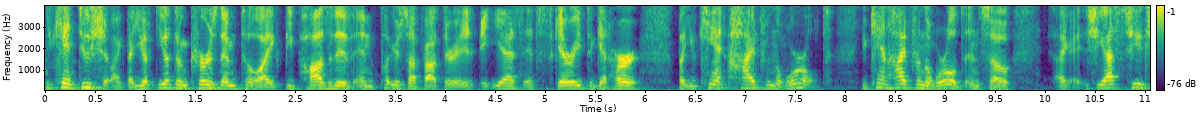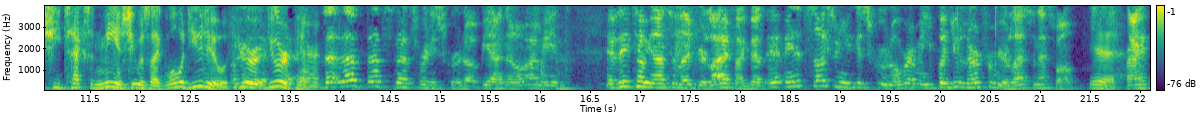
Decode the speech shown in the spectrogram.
you can't do shit like that. You have to, you have to encourage them to like be positive and put yourself out there. It, it- yes, it's scary to get hurt, but you can't hide from the world. You can't hide from the world. And so, like, she asked, she she texted me and she was like, "What would you do if you were if you were a parent?" That, that, that's that's pretty screwed up. Yeah, no, I mean, if they tell you not to live your life like that, I mean, it sucks when you get screwed over. I mean, but you learn from your lesson as well, Yeah, right?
